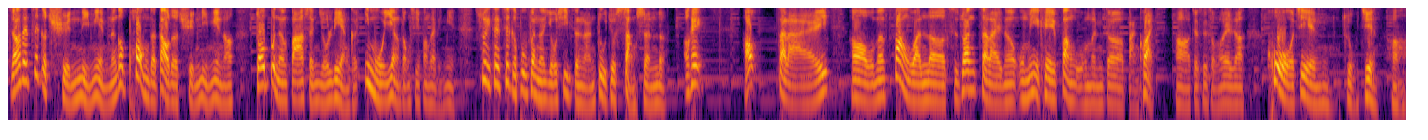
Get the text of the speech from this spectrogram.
只要在这个群里面能够碰得到的群里面呢，都不能发生有两个一模一样的东西放在里面。所以在这个部分呢，游戏的难度就上升了。OK，好，再来哦，我们放完了瓷砖，再来呢，我们也可以放我们的板块。啊，就是所谓的？扩建组件啊，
